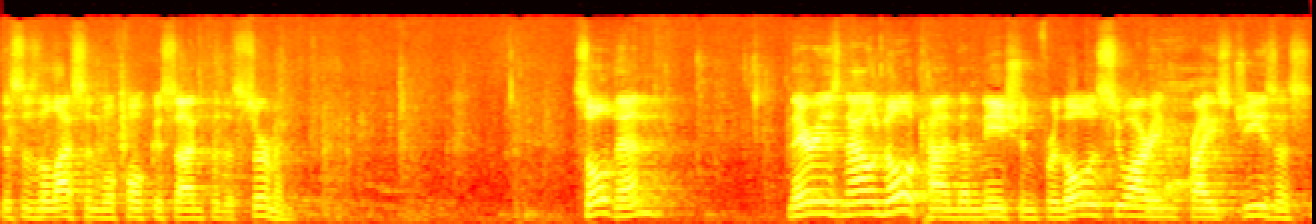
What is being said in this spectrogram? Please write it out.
This is the lesson we'll focus on for the sermon. So then, there is now no condemnation for those who are in Christ Jesus.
